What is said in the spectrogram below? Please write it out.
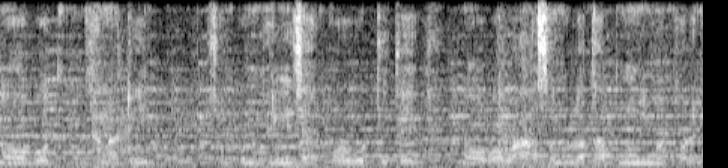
নববোধ খানাটি সম্পূর্ণ ভেঙে যায়। পরবর্তীতে নবাব আহসানুল্লাহ তা পুনর্নির্মাণ করেন।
